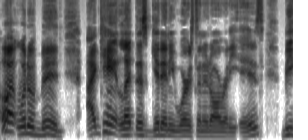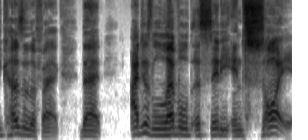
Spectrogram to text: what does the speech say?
thought would have been I can't let this get any worse than it already is because of the fact that I just leveled a city and saw it.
